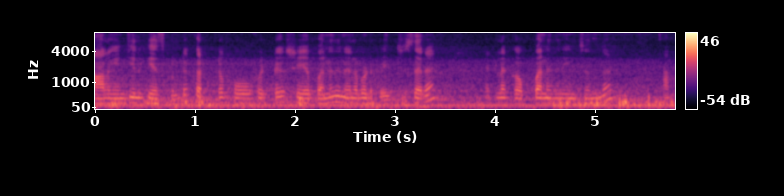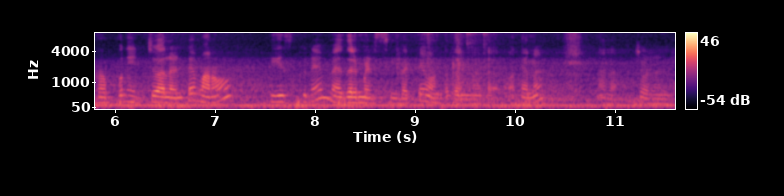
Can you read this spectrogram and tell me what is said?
నాలుగు ఇంచులకి వేసుకుంటే కరెక్ట్ పర్ఫెక్ట్గా షేప్ అనేది నిలబడిపోయి చూసారా? ఎట్లా కప్పు అనేది నించుందో ఆ కప్పు నించోవాలంటే మనం తీసుకునే మెజర్మెంట్స్ని బట్టి ఉంటుంది అనమాట ఓకేనా? అలా చూడండి.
